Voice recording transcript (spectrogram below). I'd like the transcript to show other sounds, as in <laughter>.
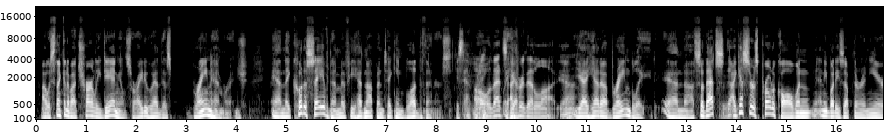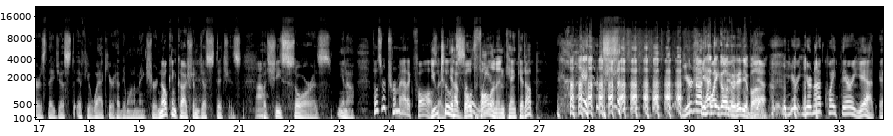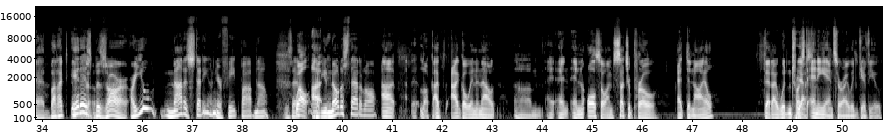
I was thinking about Charlie Daniels, right, who had this brain hemorrhage. And they could have saved him if he had not been taking blood thinners. Is that right? Oh, that's Yeah. I've heard that a lot. Yeah. Yeah, he had a brain bleed. And uh, so that's, I guess there's protocol when anybody's up there in years, they just, if you whack your head, they want to make sure. No concussion, just stitches. But she's sore as, you know, those are traumatic falls. you two It's have so both fallen and can't get up. <laughs> You're not You had to go there, didn't you, Bob? you're, you're not quite there yet, Ed, but I, <laughs> it is bizarre. Are you not as steady on your feet, Bob, now? Is that, Well, uh, have you noticed that at all? Uh, look, I I go in and out, um, and and also I'm such a pro at denial that I wouldn't trust Yes. any answer I would give you.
